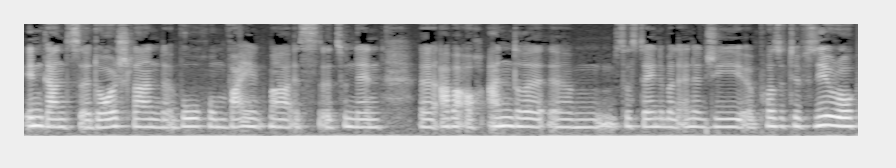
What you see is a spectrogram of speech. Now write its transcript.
in ganz Deutschland. Bochum, Weimar ist zu nennen, aber auch andere ähm, Sustainable Energy, Positive Zero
